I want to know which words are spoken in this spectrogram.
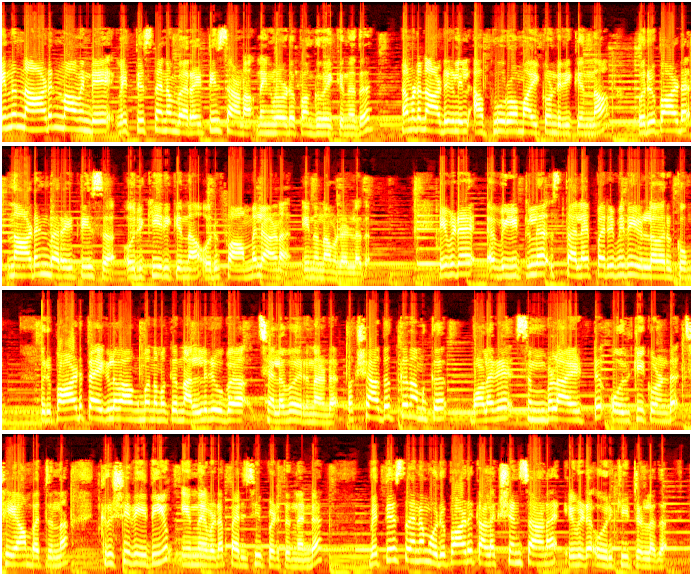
ഇന്ന് നാടൻ മാവിന്റെ വ്യത്യസ്തനം വെറൈറ്റീസ് ആണ് നിങ്ങളോട് പങ്കുവെക്കുന്നത് നമ്മുടെ നാടുകളിൽ അപൂർവമായിക്കൊണ്ടിരിക്കുന്ന ഒരുപാട് നാടൻ വെറൈറ്റീസ് ഒരുക്കിയിരിക്കുന്ന ഒരു ഫാമിലാണ് ഇന്ന് നമ്മളുള്ളത്. ഇവിടെ വീട്ടിൽ സ്ഥലപരിമിതിയുള്ളവർക്കും ഒരുപാട് തൈകൾ വാങ്ങുമ്പോൾ നമുക്ക് നല്ല രൂപ ചെലവ് വരുന്നുണ്ട്. പക്ഷെ അതൊക്കെ നമുക്ക് വളരെ സിമ്പിൾ ആയിട്ട് ഒതുക്കിക്കൊണ്ട് ചെയ്യാൻ പറ്റുന്ന കൃഷി രീതിയും ഇന്ന് ഇവിടെ പരിചയപ്പെടുത്തുന്നുണ്ട്. വ്യത്യസ്തനം ഒരുപാട് കളക്ഷൻസ് ആണ് ഇവിടെ ഒരുക്കിയിട്ടുള്ളത്.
